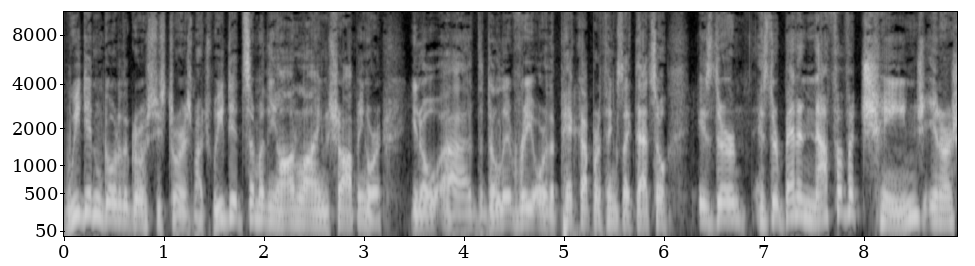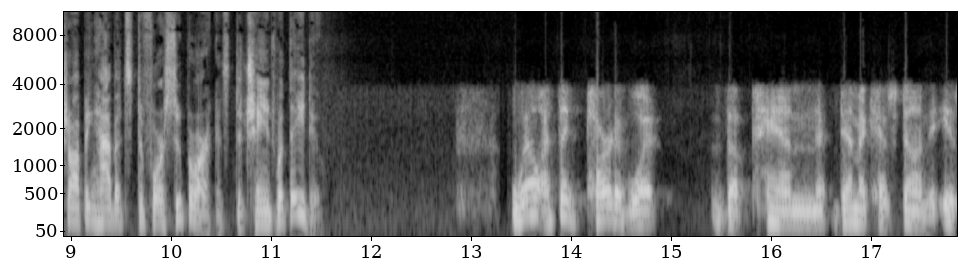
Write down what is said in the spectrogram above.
we didn't go to the grocery store as much. We did some of the online shopping, or you know, uh, the delivery or the pickup or things like that. So, is there has there been enough of a change in our shopping habits to force supermarkets to change what they do? Well, I think part of what the pandemic has done is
